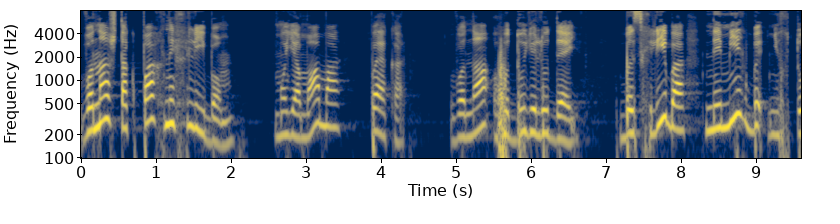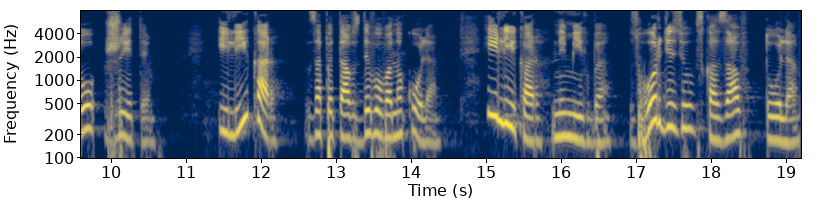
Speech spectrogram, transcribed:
Вона ж так пахне хлібом. Моя мама пекар. Вона годує людей. Без хліба не міг би ніхто жити. І лікар? Запитав здивовано Коля. І лікар не міг би, з гордістю сказав Толя.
